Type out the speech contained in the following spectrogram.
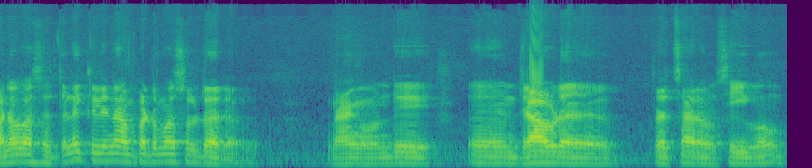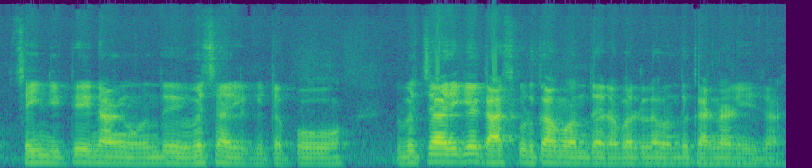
வனவாசத்தில் கிளினா அப்பட்டமாக சொல்கிறார் அவர். நாங்கள் வந்து திராவிட பிரச்சாரம் செய்வோம். செஞ்சுட்டு நாங்கள் வந்து விவசாயிகள்கிட்ட போவோம். விபச்சாரிக்கே காசு கொடுக்காம வந்த நபரில் வந்து கருணாநிதி தான்.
